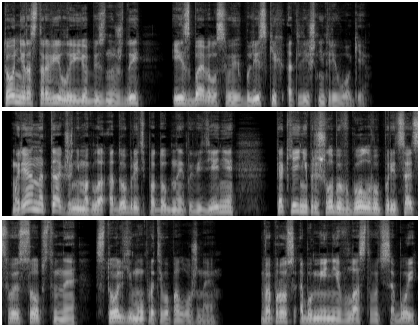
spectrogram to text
то не растравила ее без нужды и избавила своих близких от лишней тревоги. Марианна также не могла одобрить подобное поведение, как ей не пришло бы в голову порицать свое собственное, столь ему противоположное. Вопрос об умении властвовать собой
